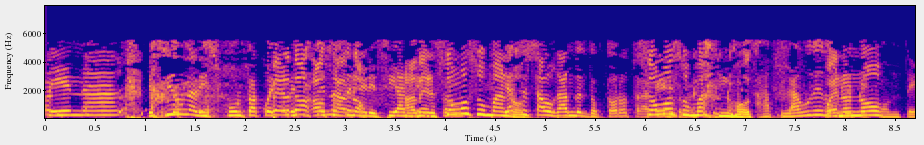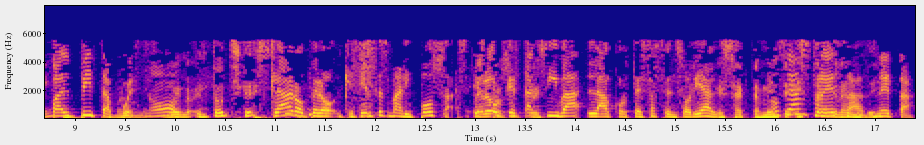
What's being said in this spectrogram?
pena. Les pido una disculpa. Cuéntame, Perdón, si o sea, no se no. merecían A ver, esto. somos humanos. Ya se está ahogando el doctor otra Somos vez. humanos. Aplaude donde Bueno, te no, conté. palpita pues. No. Bueno, entonces. Claro, pero que sientes mariposas. Pero- es porque está activa la corteza sensorial. Exactamente. No sean es tan fresas, grande. neta.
